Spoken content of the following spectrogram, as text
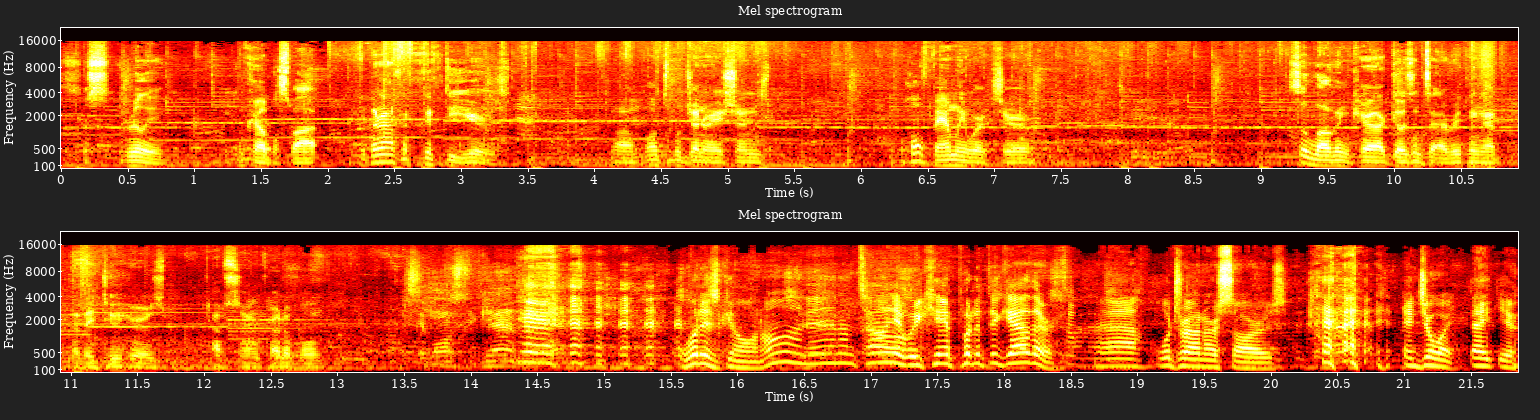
it's just really incredible spot. We've been around for 50 years. Well, multiple generations. The whole family works here. It's the love and care that goes into everything that, that they do here is absolutely incredible. What is going on, man? I'm telling you, we can't put it together. Ah, we'll drown our sorrows. Enjoy. Thank you.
